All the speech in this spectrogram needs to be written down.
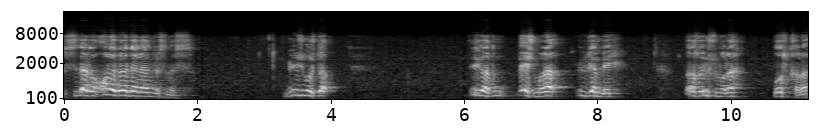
Sizler de ona göre değerlendirirsiniz. Birinci koşuda ilk atım 5 numara Ülgen Bey. Daha sonra 3 numara Bozkara.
